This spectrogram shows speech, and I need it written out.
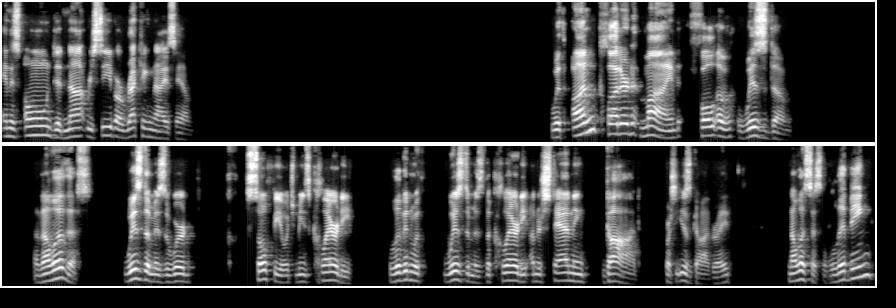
and his own did not receive or recognize him. With uncluttered mind, full of wisdom. And now love this. Wisdom is the word Sophia, which means clarity. Living with wisdom is the clarity, understanding God. Of course, He is God, right? Now, listen, living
